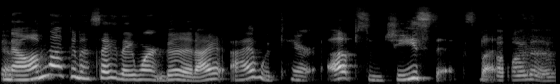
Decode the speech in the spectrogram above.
Yeah. Now, I'm not going to say they weren't good. I, I would tear up some cheese sticks, but. Oh, I know.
